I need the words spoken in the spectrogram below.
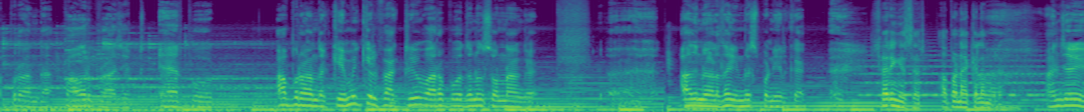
அப்புறம் அந்த பவர் ப்ராஜெக்ட் ஏர்போர்ட் அப்புறம் அந்த கெமிக்கல் ஃபேக்ட்ரி வரப்போகுதுன்னு சொன்னாங்க. அதனால தான் இன்வெஸ்ட் பண்ணியிருக்கேன். சரிங்க சார் அப்போ நான் கிளம்புறேன். அஞ்சலி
